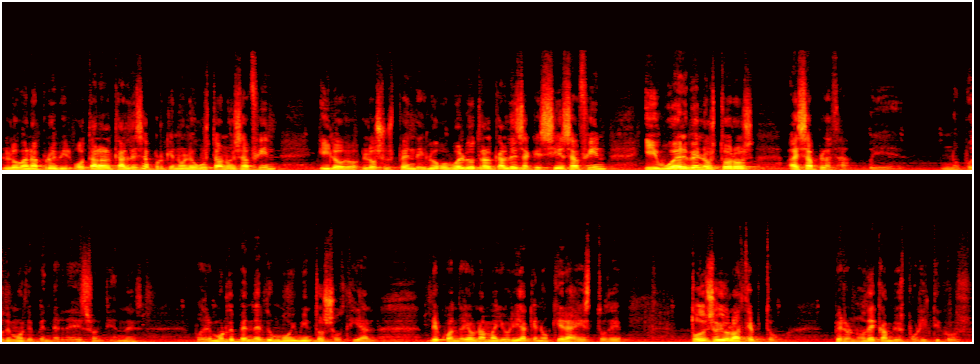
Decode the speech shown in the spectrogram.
lo van a prohibir, o tal alcaldesa porque no le gusta o no es afín y lo, lo suspende. Y luego vuelve otra alcaldesa que sí es afín y vuelven los toros a esa plaza. Oye, no podemos depender de eso, ¿entiendes? Podremos depender de un movimiento social, de cuando haya una mayoría que no quiera esto, de todo eso yo lo acepto, pero no de cambios políticos.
